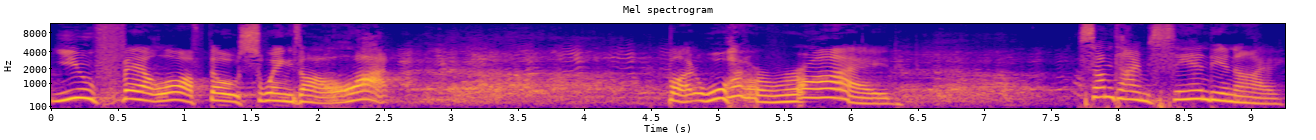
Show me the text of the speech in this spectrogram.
You fell off those swings a lot. but what a ride! Sometimes Sandy and I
